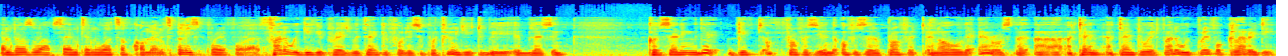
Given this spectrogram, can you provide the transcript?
and those who have sent in words of comments. Please pray for us. Father, we give you praise. We thank you for this opportunity to be a blessing. Concerning the gift of prophecy and the office of the prophet and all the errors that attend, attend to it, Father, we pray for clarity.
